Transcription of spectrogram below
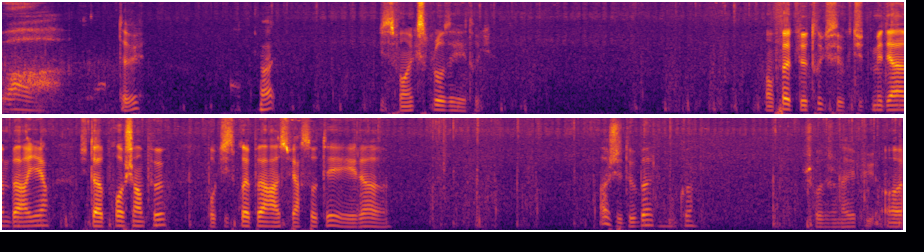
Wouah T'as vu? Ouais. Ils se font exploser les trucs. En fait, le truc, c'est que tu te mets derrière une barrière, tu t'approches un peu pour qu'ils se préparent à se faire sauter, et là. euh, Ah, j'ai deux balles, ou quoi? Je crois que j'en avais plus. Oh,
